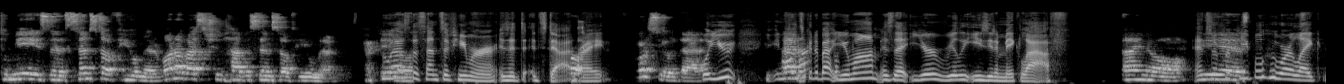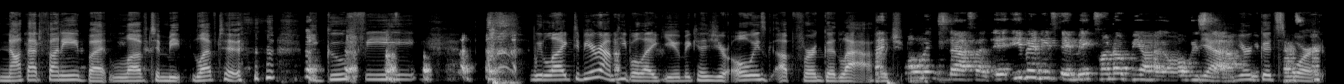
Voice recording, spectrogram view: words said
To me, it's a sense of humor. One of us should have a sense of humor. Who has the sense of humor? Is it? It's dad, right? Course, your dad. Well, you you know what's good about you, mom, is that you're really easy to make laugh. I know. And so Yes. for people who are like not that funny but love to be love to be goofy, we like to be around people like you because you're always up for a good laugh. I Which always laugh at it. Even if they make fun of me, I always Yeah, laugh. you're a good sport.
